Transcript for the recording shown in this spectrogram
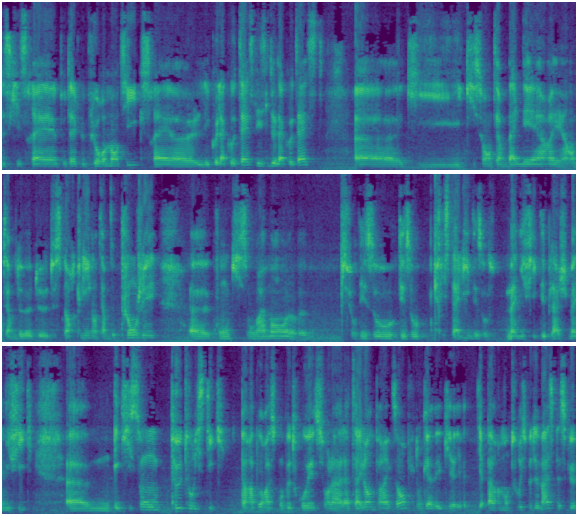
ce qui serait peut-être le plus romantique serait les, la côte Est, les îles de la côte Est, qui, qui sont en termes balnéaires et en termes de, de, de snorkeling, en termes de plongée, qui sont vraiment sur des eaux, cristallines, des eaux magnifiques, des plages magnifiques, euh, et qui sont peu touristiques par rapport à ce qu'on peut trouver sur la, la, Thaïlande par exemple. Donc il n'y a pas vraiment de tourisme de masse parce que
